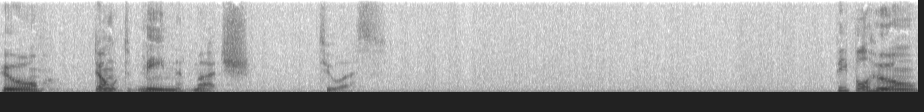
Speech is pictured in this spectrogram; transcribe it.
Who don't mean much to us. People who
